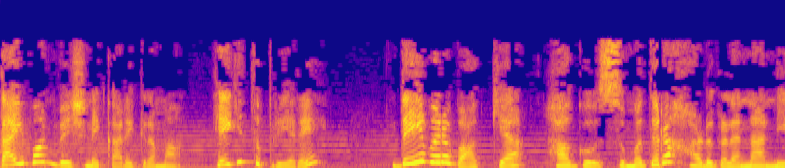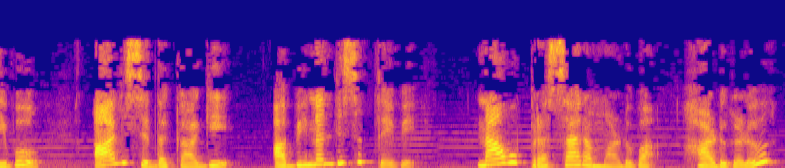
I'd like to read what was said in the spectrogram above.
ದೈವಾನ್ವೇಷಣೆ ಕಾರ್ಯಕ್ರಮ ಹೇಗಿತ್ತು ಪ್ರಿಯರೇ? ದೇವರ ವಾಕ್ಯ ಹಾಗೂ ಸುಮಧುರ ಹಾಡುಗಳನ್ನ ನೀವು ಆಲಿಸಿದ್ದಕ್ಕಾಗಿ ಅಭಿನಂದಿಸುತ್ತೇವೆ. ನಾವು ಪ್ರಸಾರ ಮಾಡುವ ಹಾಡುಗಳು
